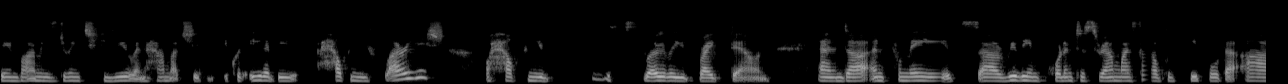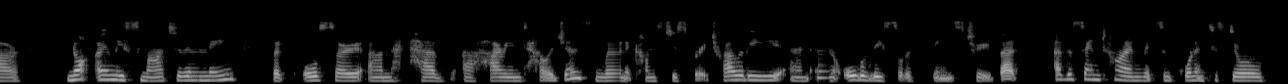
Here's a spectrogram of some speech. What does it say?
the environment is doing to you and how much it, it could either be helping you flourish or helping you slowly break down and uh, and for me it's uh, really important to surround myself with people that are not only smarter than me but also um, have a higher intelligence and when it comes to spirituality and, and all of these sort of things too. But at the same time it's important to still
